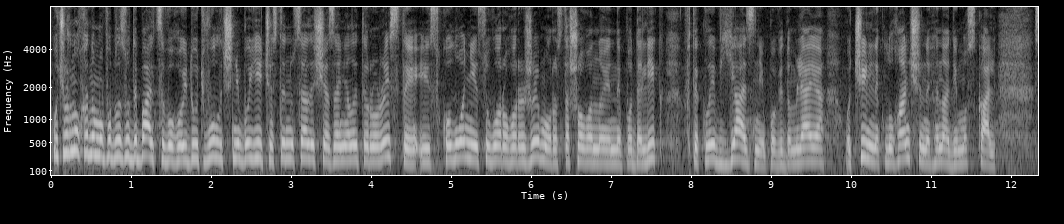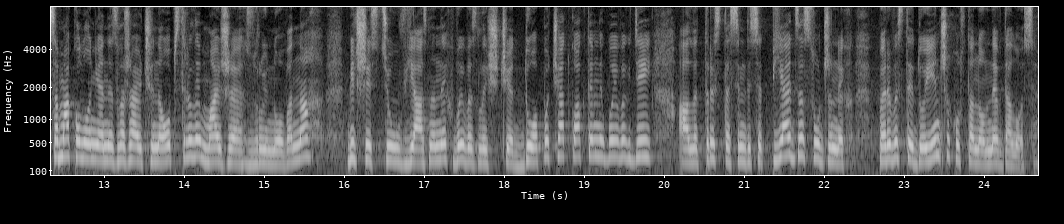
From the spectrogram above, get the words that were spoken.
У Чорнухиному поблизу Дебальцевого йдуть вуличні бої. Частину селища зайняли терористи. Із колонії суворого режиму, розташованої неподалік, втекли в'язні. Повідомляє очільник Луганщини Геннадій Москаль. Сама колонія, незважаючи на обстріли, майже зруйнована. Більшість ув'язнених вивезли ще до початку активних бойових дій, але 375 засуджених перевести до інших установ не вдалося.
